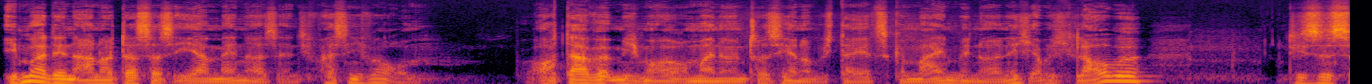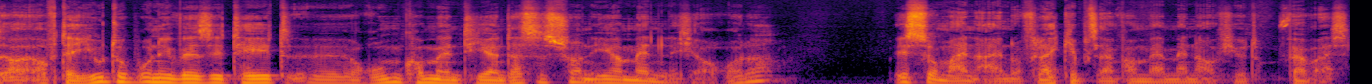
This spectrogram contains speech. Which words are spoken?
immer den Eindruck, dass das eher Männer sind. Ich weiß nicht warum. Auch da würde mich mal eure Meinung interessieren, ob ich da jetzt gemein bin oder nicht. Aber ich glaube, dieses äh, auf der YouTube-Universität äh, rumkommentieren, das ist schon eher männlich auch, oder? Ist so mein Eindruck. Vielleicht gibt es einfach mehr Männer auf YouTube, wer weiß.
